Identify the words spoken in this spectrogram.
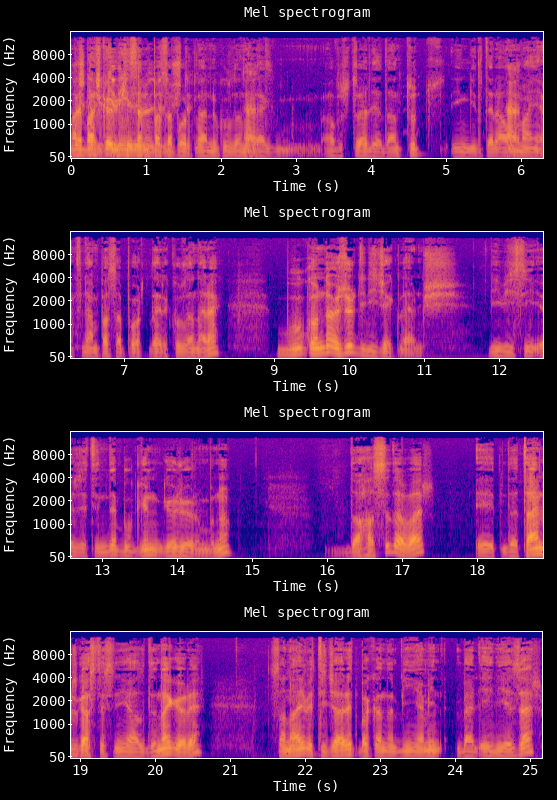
ve başka ülkede ülkelerin pasaportlarını kullanarak Avustralya'dan tut İngiltere, Almanya filan pasaportları kullanarak Bu konuda özür dileyeceklermiş. BBC özetinde bugün görüyorum bunu. Dahası da var. E, The Times gazetesinin yazdığına göre Sanayi ve Ticaret Bakanı Benjamin Bel Eliezer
